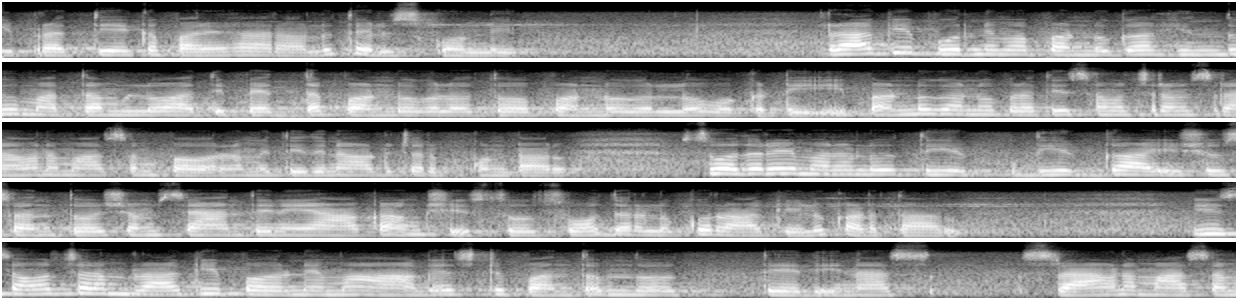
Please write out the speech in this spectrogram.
ఈ ప్రత్యేక పరిహారాలు తెలుసుకోండి. రాఖీ పూర్ణిమ పండుగ హిందూ మతంలో అతిపెద్ద పండుగలతో పండుగల్లో ఒకటి. ఈ పండుగను ప్రతి సంవత్సరం శ్రావణ మాసం పౌర్ణమి తిథి నాడు జరుపుకుంటారు. సోదరీమణులు దీర్ దీర్ఘాయుషు సంతోషం శాంతిని ఆకాంక్షిస్తూ సోదరులకు రాఖీలు కడతారు. ఈ సంవత్సరం రాఖీ పౌర్ణిమ ఆగస్టు పంతొమ్మిదో తేదీన శ్రావణ మాసం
